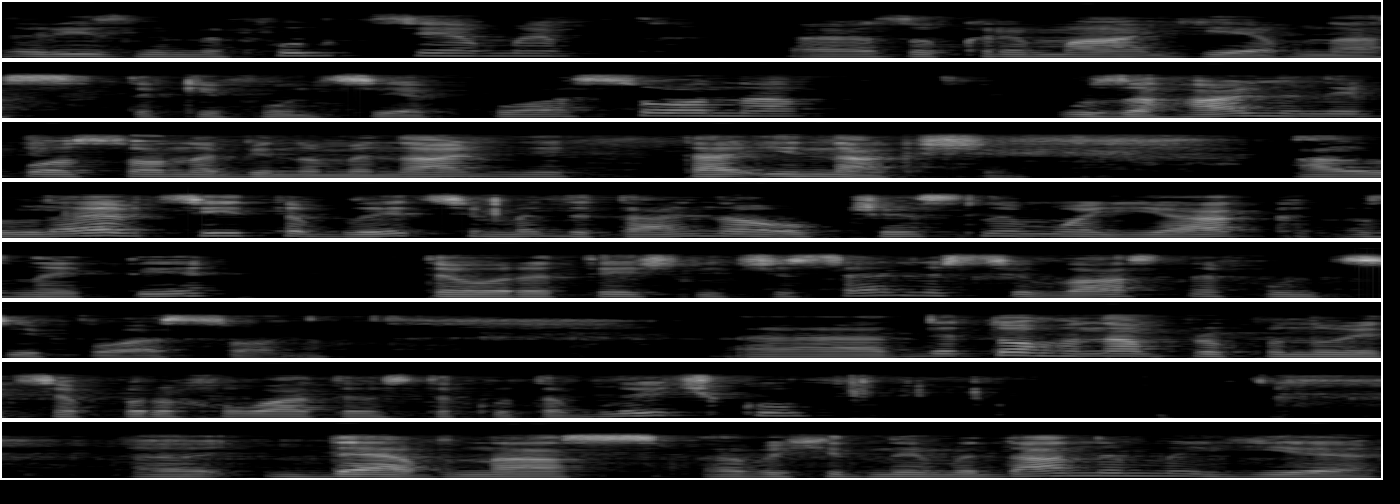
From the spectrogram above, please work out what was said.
різними функціями. Е, зокрема, є в нас такі функції, як Пуассона, узагальнений Пуассона, біномінальні та інакші. Але в цій таблиці ми детально обчислимо, як знайти теоретичні чисельності власне функції Пуассона. Е, для того нам пропонується порахувати ось таку табличку, е, де в нас вихідними даними є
